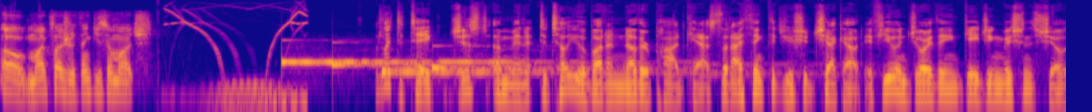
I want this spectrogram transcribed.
Oh, my pleasure. Thank you so much. I'd like to take just a minute to tell you about another podcast that I think that you should check out. If you enjoy the Engaging Missions show,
